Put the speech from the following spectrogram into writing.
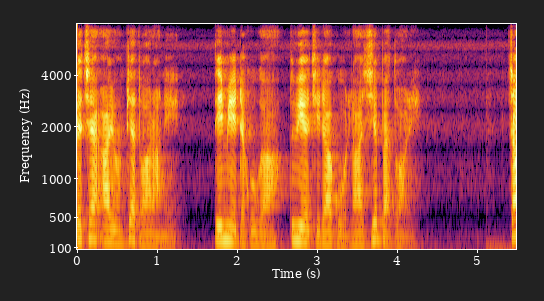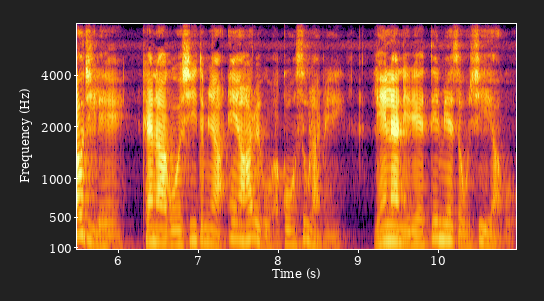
တစ်ချက်အာယုံပြတ်သွားတာနဲ့တင်းမြစ်တစ်ခုကသူ့ရဲ့ခြေထောက်ကိုလာရစ်ပတ်သွားတယ်။ ကြောက်ကြည်လေခန္ဓာကိုယ်ရှိသမျှအင်အားတွေကိုအကုန်စုလိုက်ပြီးလင်းလန့်နေတဲ့တင်းမြစ်စုံရှိရာကို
